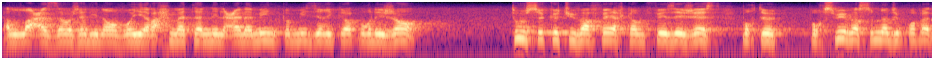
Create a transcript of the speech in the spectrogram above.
Allah Azza wa a envoyé rahmatan lil alamin comme miséricorde pour les gens. Tout ce que tu vas faire comme faits et gestes pour te pour suivre la sunna du prophète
